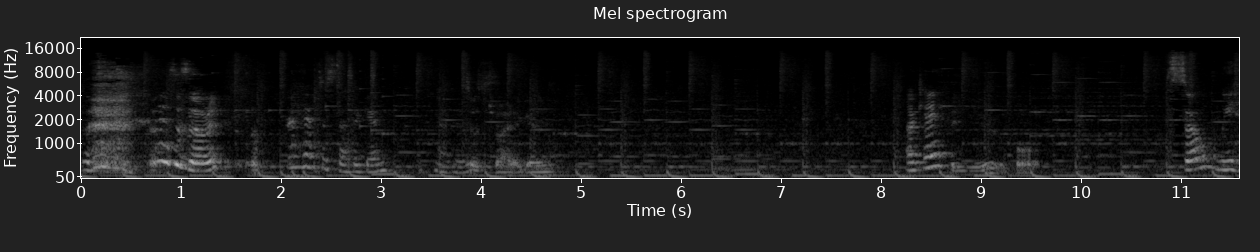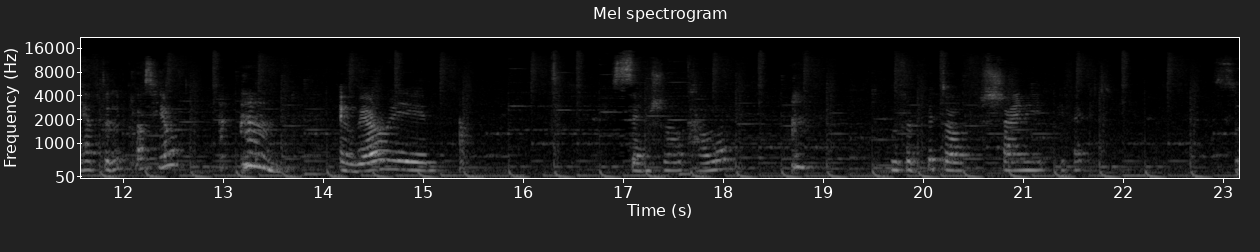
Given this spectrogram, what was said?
this is sorry. I have to start again. No, no. Just try it again. Okay, Beautiful. so we have the lip gloss here. a very sensual color with a bit of shiny effect. So,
